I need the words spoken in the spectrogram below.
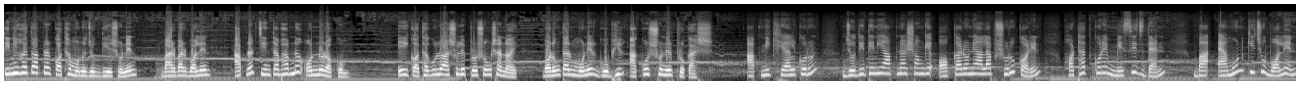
তিনি হয়তো আপনার কথা মনোযোগ দিয়ে শোনেন, বারবার বলেন, আপনার চিন্তাভাবনা অন্যরকম। এই কথাগুলো আসলে প্রশংসা নয়, বরং তার মনের গভীর আকর্ষণের প্রকাশ। আপনি খেয়াল করুন, যদি তিনি আপনার সঙ্গে অকারণে আলাপ শুরু করেন, হঠাৎ করে মেসেজ দেন বা এমন কিছু বলেন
